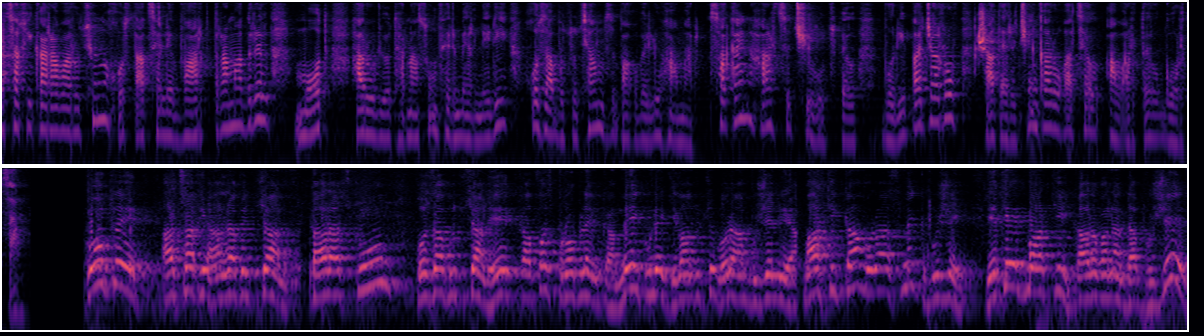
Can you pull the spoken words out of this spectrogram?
Արցախի կառավարությունը խոստացել է վարկ տրամադրել մոտ 170 ֆերմերների խոզաբուծությամբ զբաղվելու համար, սակայն հարցը չի լուծվել, որի պատճառով շատերը չեն կարողացել ավարտել գործը։ Կոնկրետ Արցախի հանրապետության տարածքում խոզաբուծության հետ կապված խնդրեմ կա։ Մենք ունենք հիվանդություն, որը անբուժելի է։ Մարդիկ կան, որ ասում են կբուժենք։ Եթե այդ մարդիկ կարողանան դա բուժել,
